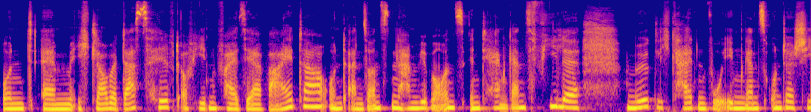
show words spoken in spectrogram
Und ähm, ich glaube, das hilft auf jeden Fall sehr weiter. Und ansonsten haben wir bei uns intern ganz viele Möglichkeiten, wo eben ganz unterschiedliche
